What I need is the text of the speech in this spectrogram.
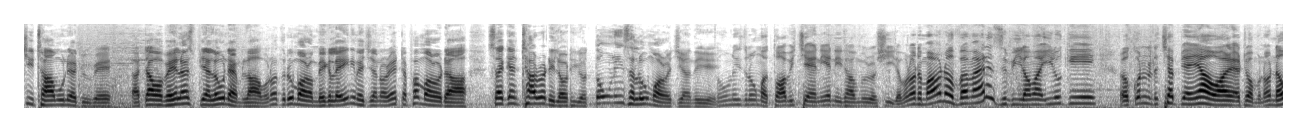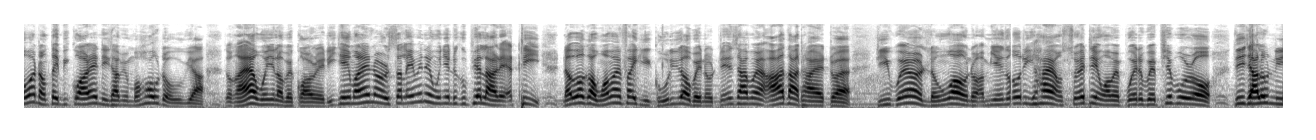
ရှိထားမှုနဲ့အတူပဲဒါ tower balance ပြန်လုံးနိုင်မလားဗောနော်သူတို့မှာတော့ mega lane နေပဲကျွန်တော်တို့တစ်ဖက်မှာတော့ဒါ second turret တွေလောက်ထိတော့3 lane စလုံးမှာတော့ကြံသေးတယ်သုံးလေးစလုံးမှာသွားပြီးကြံနေတဲ့အနေထားမျိုးတော့ရှိတယ်ဗောနော်ဒီမှာတော့ Van Van နဲ့ Zippy တော့မှ Iroke တော့ခုနတစ်ချက်ပြန်ရသွားတဲ့အတွက်ဗောနော်နောက်တော့တိတ်ပြီးကွာတဲ့အနေထားမျိုးမဟုတ်တော့ဘူးဗျဆိုတော့900ဝင်းကျင်လောက်ပဲကွာရတယ်ဒီချိန်မှာလည်းတော့17မိနစ်ဝင်းကျင်တခုဖြစ်လာတဲ့အထိနောက်က 1.5k ဂိုးလီလောက်ပဲတော့တင်းစားပွဲအားသာထားတဲ့အတွက်ဒီပွဲတော့လုံးဝတော့အမြင်ဆုံးဒီ high အောင်ဆွဲတင်သွားမယ်ပွဲတစ်ပွဲဖြစ်ဖို့တော့တေချာလို့နေ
